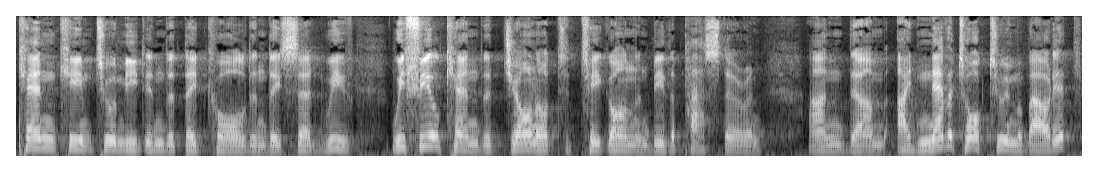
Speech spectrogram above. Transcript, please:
Ken came to a meeting that they'd called and they said, we we feel, Ken, that John ought to take on and be the pastor. And, and um, I'd never talked to him about it.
